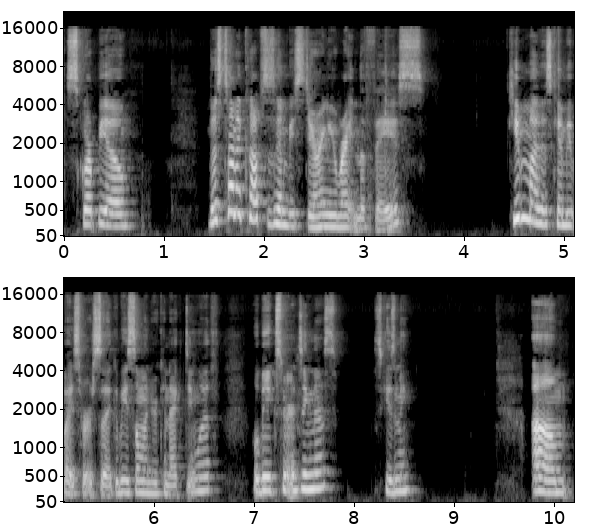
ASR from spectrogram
Scorpio. This Ten of Cups is going to be staring you right in the face. Keep in mind, this can be vice versa. It could be someone you're connecting with will be experiencing this. Excuse me. Um,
